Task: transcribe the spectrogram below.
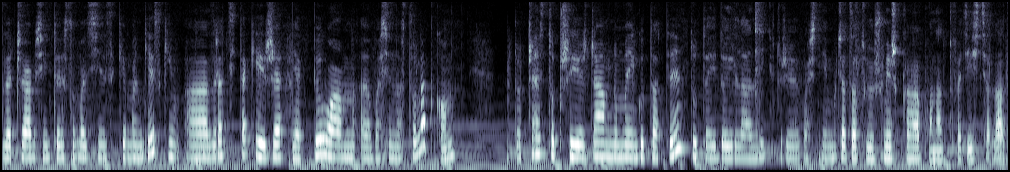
zaczęłam się interesować językiem angielskim, a z racji takiej, że jak byłam e, właśnie nastolatką, to często przyjeżdżałam do mojego taty tutaj do Irlandii, który właśnie, mój tata tu już mieszka ponad 20 lat.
